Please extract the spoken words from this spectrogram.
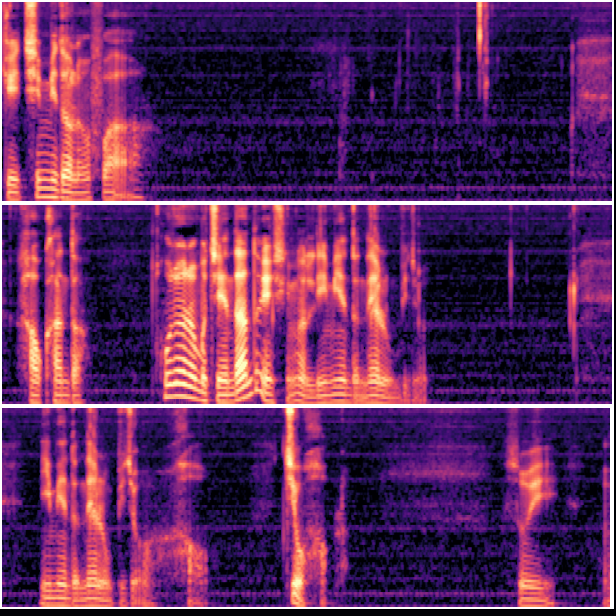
给亲密的人发，好看的，或者那么简单的也行了，里面的内容比较。里面的内容比较好就好了，所以，呃，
